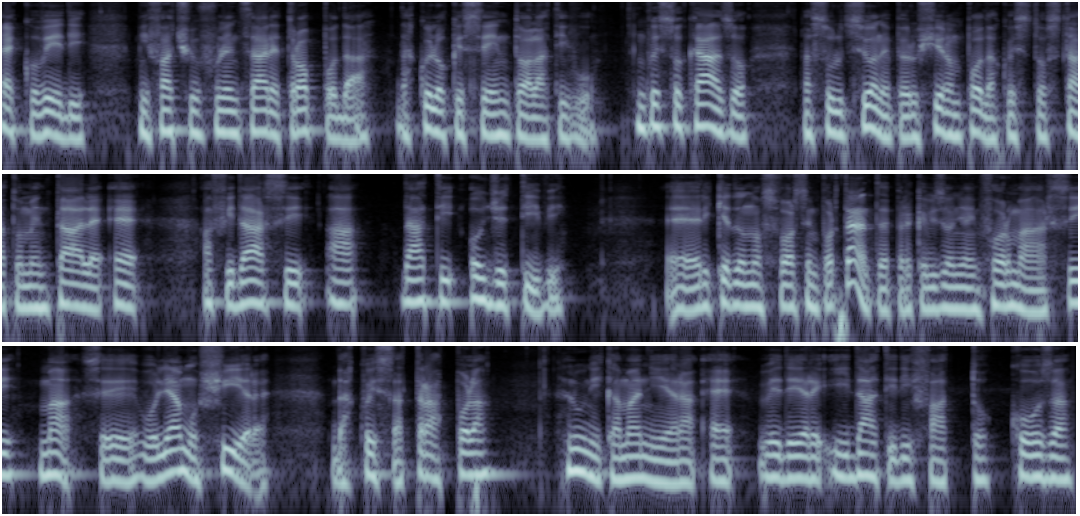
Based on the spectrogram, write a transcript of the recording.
ecco vedi, mi faccio influenzare troppo da, da quello che sento alla tv. In questo caso la soluzione per uscire un po' da questo stato mentale è affidarsi a dati oggettivi. Eh, richiede uno sforzo importante perché bisogna informarsi, ma se vogliamo uscire da questa trappola l'unica maniera è vedere i dati di fatto cosa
